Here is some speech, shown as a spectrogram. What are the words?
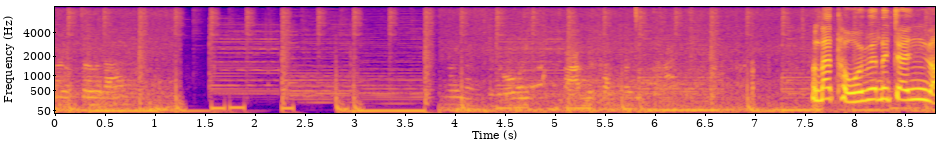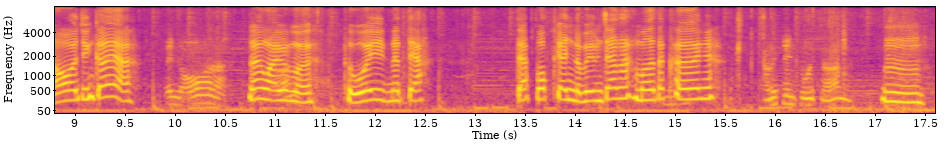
នៅស្ទើរដែរនៅនឹងគីឡូវាតាមវាខំទៅប៉ុន្តែត្រួយវាដូចចាញ់ល្អជាងគេអាអីល្អណាហ្នឹងហើយវាមើលត្រួយនៅផ្ទះ ផ្ទះពុកចេញរបៀបអញ្ចឹងណាមើលទៅឃើញណាអានេះចេញព្រួយច្រើនហឹម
